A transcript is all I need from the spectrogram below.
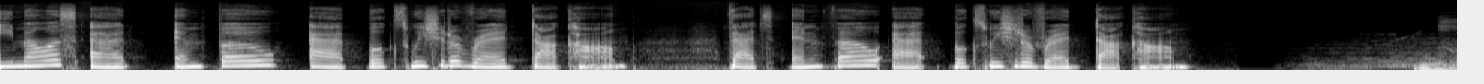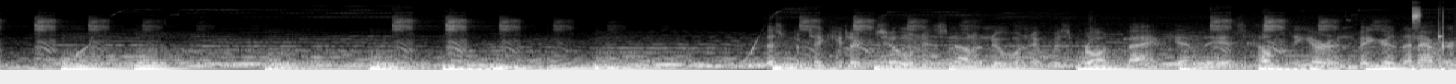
Email us at info at booksweshouldhaveread.com. That's info at booksweshouldhaveread.com. This particular tune is not a new one. It was brought back and it's healthier and bigger than ever.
